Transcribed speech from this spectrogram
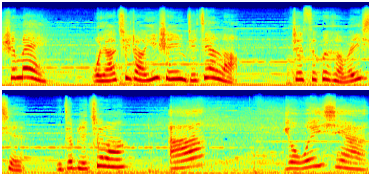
师妹，我要去找医神影绝剑了，这次会很危险，你就别去了。啊，有危险？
